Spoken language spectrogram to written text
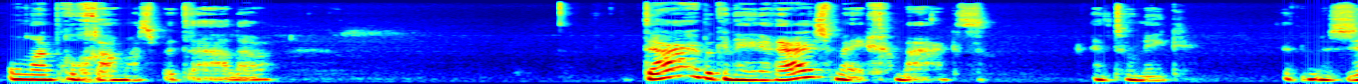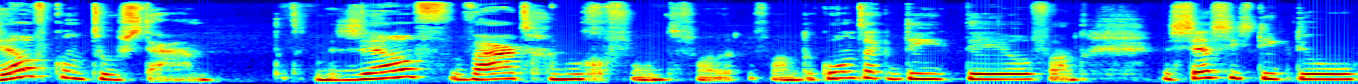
online programma's betalen. Daar heb ik een hele reis mee gemaakt. En toen ik het mezelf kon toestaan, dat ik mezelf waard genoeg vond van, van de contact die ik deel, van de sessies die ik doe.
